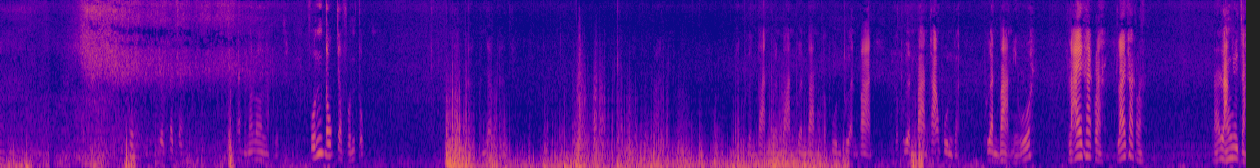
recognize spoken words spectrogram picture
รับร ถ้าจอาจะมารอหลับรถจ้ะฝนตกจ้ะฝนตกบรรยากาศเพื่อนบ้านเพื่อนบ้านเพื่อนบ้านมันก็พูนเพื่อนบ้านกับเพื่อนบ้านทางพูนกับเพื่อนบ้านนี่โอ้ยหลายคักล่ะหลายคักล่ะหลายหลังอยู่จ้ะ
